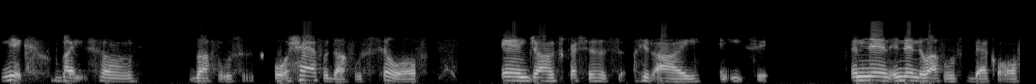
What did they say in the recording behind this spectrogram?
Nick bites um Dilafo's or half of Dilafo's tail off and John scratches his, his eye and eats it. And then and then Dilafo's back off.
